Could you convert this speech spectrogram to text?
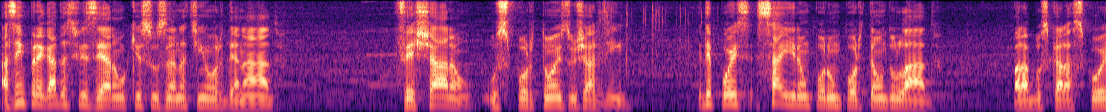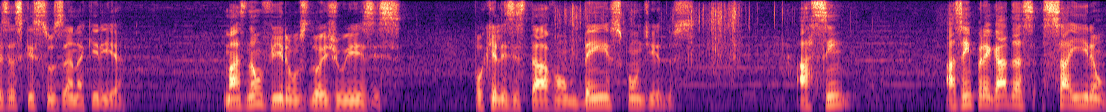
As empregadas fizeram o que Susana tinha ordenado. Fecharam os portões do jardim e depois saíram por um portão do lado para buscar as coisas que Susana queria. Mas não viram os dois juízes, porque eles estavam bem escondidos. Assim, as empregadas saíram,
